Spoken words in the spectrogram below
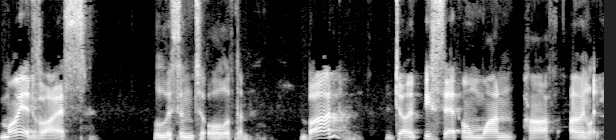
My advice listen to all of them. But don't be set on one path only.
